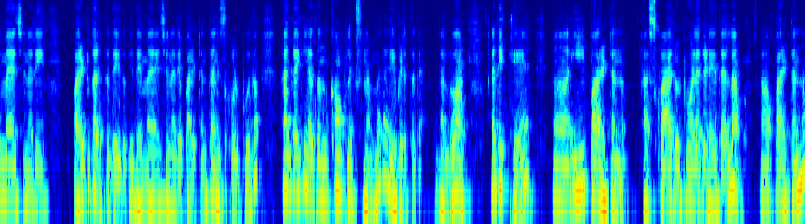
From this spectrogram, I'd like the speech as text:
ಇಮ್ಯಾಜಿನರಿ ಪಾರ್ಟ್ ಬರ್ತದೆ ಇದು. ಇದು ಇಮ್ಯಾಜಿನರಿ ಪಾರ್ಟ್ ಅಂತ ಅನಿಸ್ಕೊಳ್ಬಹುದು ಹಾಗಾಗಿ ಅದೊಂದು ಕಾಂಪ್ಲೆಕ್ಸ್ ನಂಬರ್ ಆಗಿಬಿಡ್ತದೆ, ಅಲ್ವಾ? ಅದಕ್ಕೆ ಈ ಪಾರ್ಟ್ ಅನ್ನು ಸ್ಕ್ವೇರ್ ರೂಟ್ ಒಳಗಡೆ ಇದೆಲ್ಲ ಆ ಪಾರ್ಟ್ ಅನ್ನು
